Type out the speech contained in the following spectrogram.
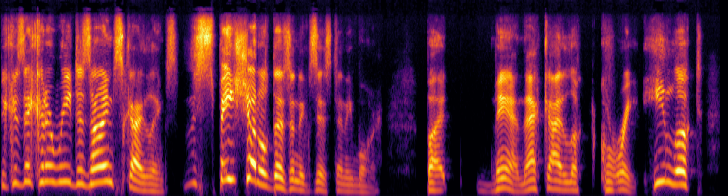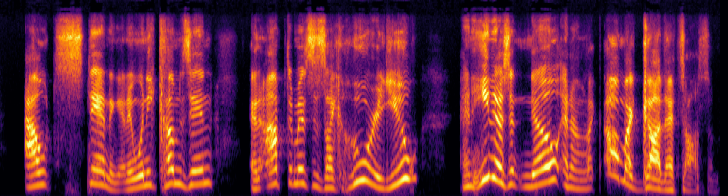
because they could have redesigned Skylynx. The space shuttle doesn't exist anymore. But man, that guy looked great. He looked outstanding. And when he comes in and Optimus is like, "Who are you?" and he doesn't know and I'm like, "Oh my god, that's awesome."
